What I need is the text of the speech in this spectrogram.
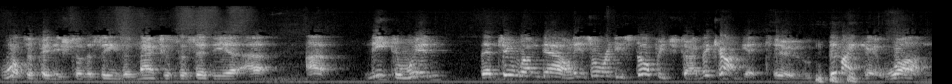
what a finish to the season! Manchester City uh, uh, need to win they're 2 1 down. It's already stoppage time. They can't get two. They might get one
